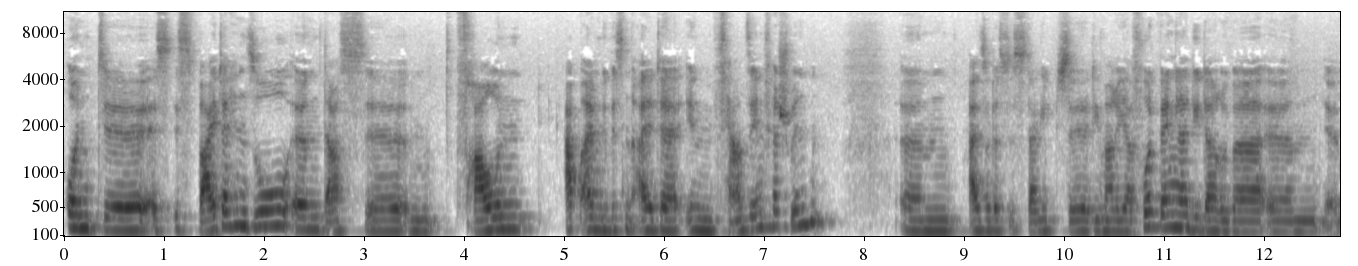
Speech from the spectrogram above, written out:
Und äh, es ist weiterhin so, ähm, dass ähm, Frauen ab einem gewissen Alter im Fernsehen verschwinden. Ähm, also das ist, da gibt es äh, die Maria Furtwängler, die darüber ähm, äh,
